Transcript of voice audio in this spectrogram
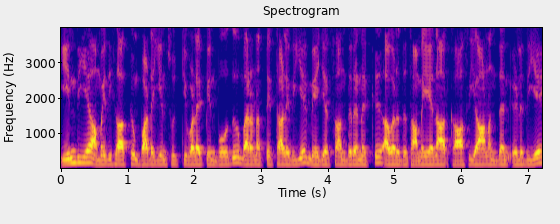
இந்திய அமைதி காக்கும் படையின் சுற்றி வளைப்பின் போது மரணத்தை தழுவிய மேஜர் சந்திரனுக்கு அவரது தமையனார் காசியானந்தன் எழுதிய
